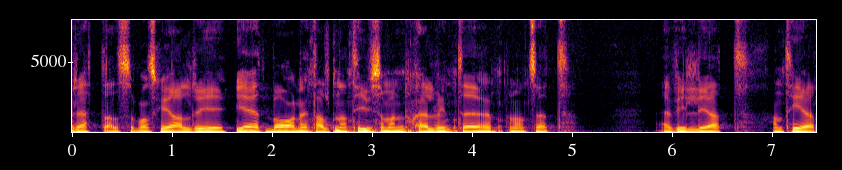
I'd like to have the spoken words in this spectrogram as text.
rätt alltså. Man ska ju aldrig ge ett barn ett alternativ som man själv inte på något sätt är villig att hantera.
